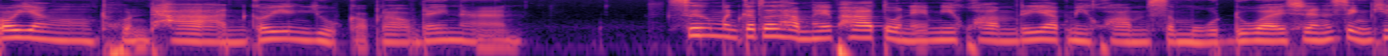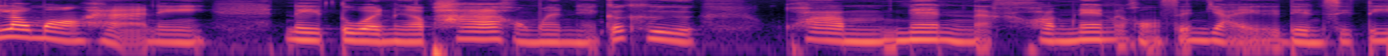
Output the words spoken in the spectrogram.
ก็ยังทนทานก็ยังอยู่กับเราได้นาน ซึ่งมันก็จะทำให้ผ้าตัวนี้มีความเรียบมีความสมูทด้วย ฉะนั้นสิ่งที่เรามองหาในในตัวเนื้อผ้าของมันเนี่ยก็คือความแน่นนะความแน่นของเส้นใย density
